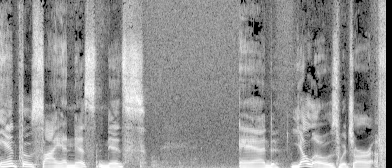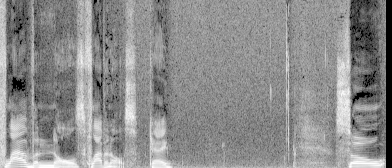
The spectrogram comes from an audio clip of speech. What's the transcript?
anthocyanins and yellows, which are flavanols. Flavanols, okay? So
